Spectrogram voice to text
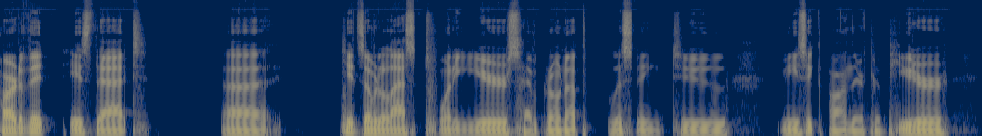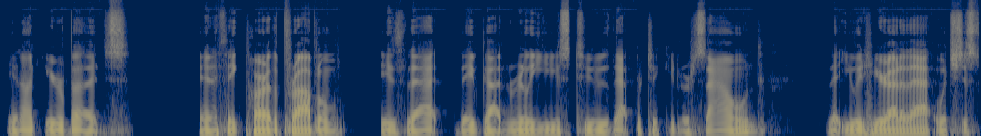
part of it is that uh, kids over the last twenty years have grown up listening to music on their computer and on earbuds. And I think part of the problem is that they've gotten really used to that particular sound that you would hear out of that, which just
